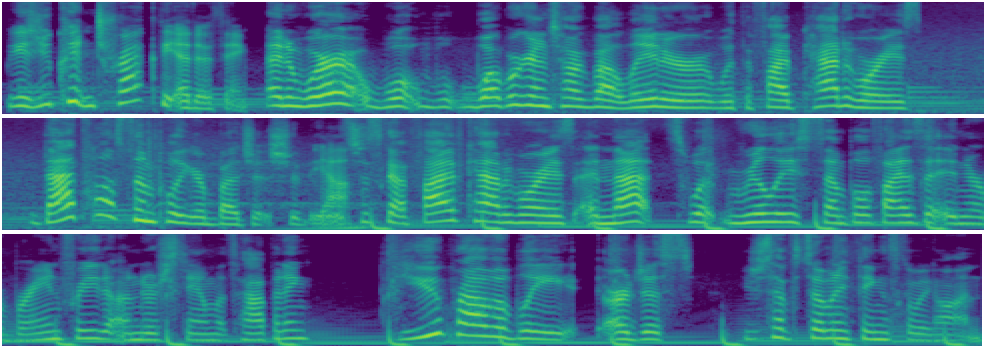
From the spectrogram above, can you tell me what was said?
because you couldn't track the other thing. And we're what, what we're going to talk about later with the five categories. That's how simple your budget should be. Yeah. It's just got five categories, and that's what really simplifies it in your brain for you to understand what's happening. You probably are just you just have so many things going on,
